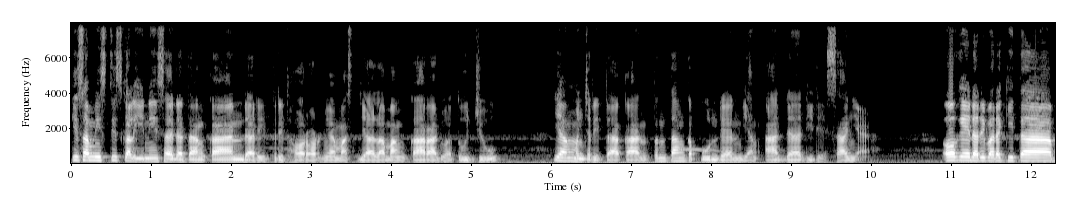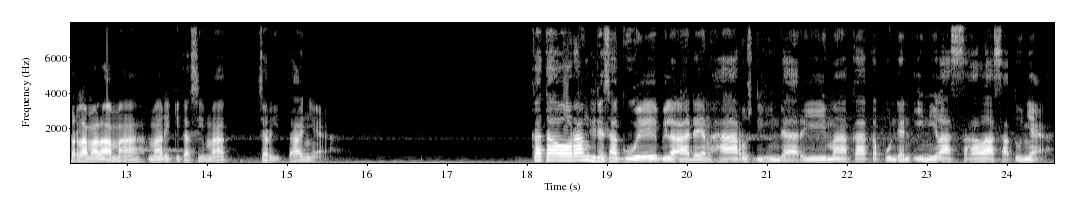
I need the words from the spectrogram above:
Kisah mistis kali ini saya datangkan dari treat horornya Mas Jala Mangkara 27 Yang menceritakan tentang kepunden yang ada di desanya. Oke daripada kita berlama-lama Mari kita simak ceritanya. Kata orang di desa gue Bila ada yang harus dihindari Maka kepunden inilah salah satunya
